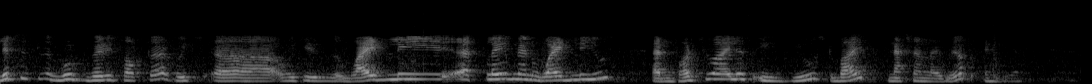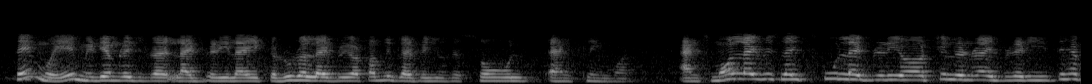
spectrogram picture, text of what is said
Libsys is a good very software which uh, which is widely acclaimed and widely used and Virtua ILS is used by National Library of India. Same way medium range library like rural library or public library uses Soul and Slim one and small libraries like school library or children library they have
